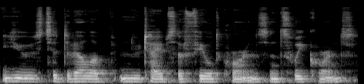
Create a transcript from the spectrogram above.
used to develop new types of field corns and sweet corns.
